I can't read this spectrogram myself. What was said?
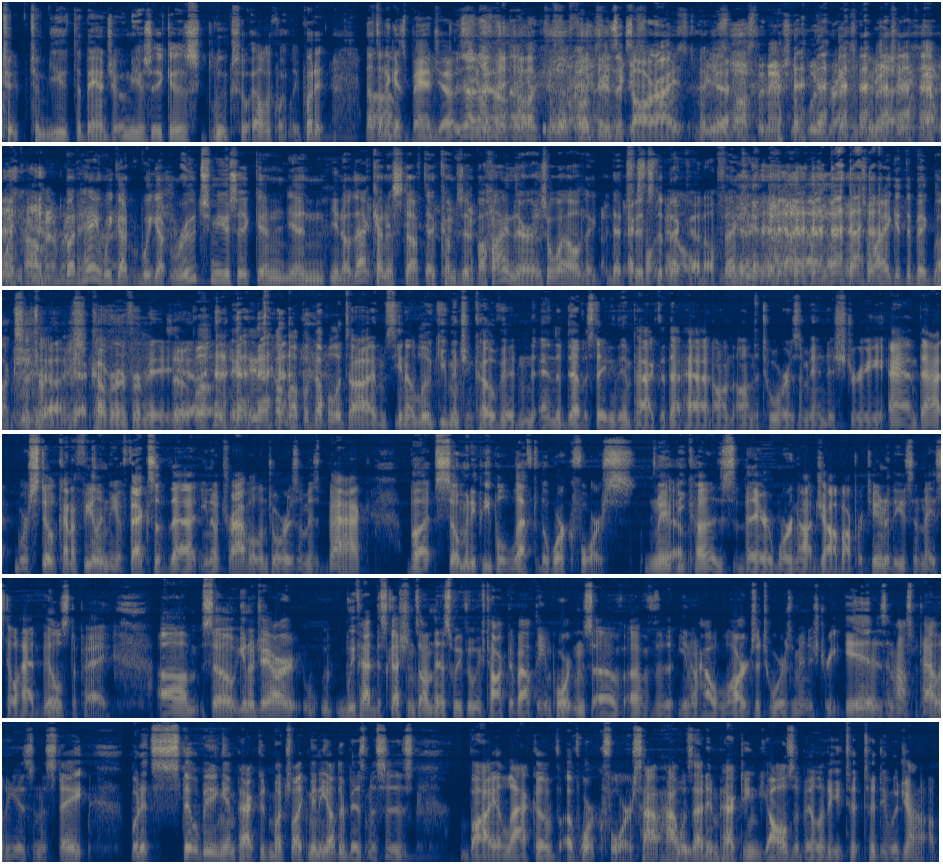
To, to mute the banjo music, as Luke so eloquently put it. Nothing Um, against banjos. No, you no, know? no, no. I like- the little folk music's all right. We Yeah. lost the national bluegrass convention that one comment. Right But hey, we got we got roots music and and you know that kind of stuff that comes in behind there as well that, that fits Excellent the bill. backpedal. Thank you. That's why I get the big bucks. That's right. Yeah, yeah, covering for me. So, yeah. well, it, it's come up a couple of times. You know, Luke, you mentioned COVID and, and the devastating impact that that had on on the tourism industry, and that we're still kind of feeling the effects of that. You know, travel and tourism is back, but so many people left the workforce Yeah. because there were not job opportunities and they still had bills to pay. Um, so you know, J.R. We've had discussions on this. We've we've talked about the importance of of the you know how large the tourism industry is and hospitality is in the state, but it's still being impacted, much like many other businesses, by a lack of of workforce. How how is that impacting y'all's ability to to do a job?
